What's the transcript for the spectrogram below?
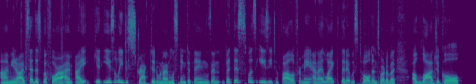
Um, you know, I've said this before. I'm, I get easily distracted when I'm listening to things, and but this was easy to follow for me, and I liked that it was told in sort of a, a logical,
